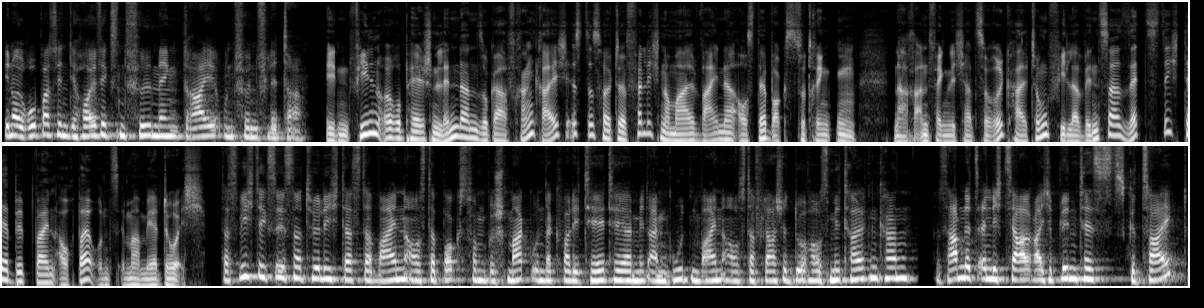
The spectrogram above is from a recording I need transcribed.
In Europa sind die häufigsten Füllmengen 3 und 5 Liter. In vielen europäischen Ländern, sogar Frankreich, ist es heute völlig normal, Weine aus der Box zu trinken. Nach anfänglicher Zurückhaltung vieler Winzer setzt sich der Bibwein auch bei uns immer mehr durch. Das Wichtigste ist natürlich, dass der Wein aus der Box vom Geschmack und der Qualität her mit einem guten Wein aus der Flasche durchaus mithalten kann. Das haben letztendlich zahlreiche Blindtests gezeigt.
